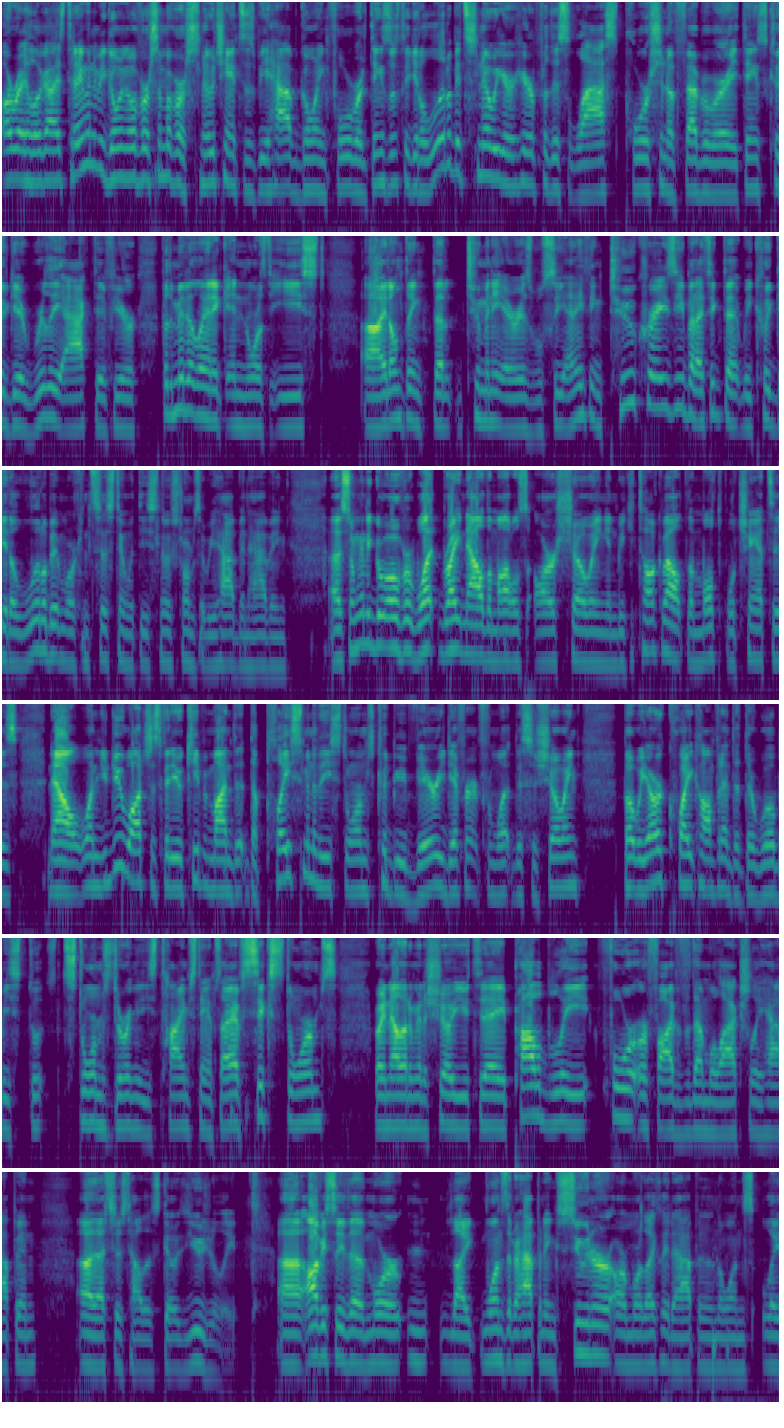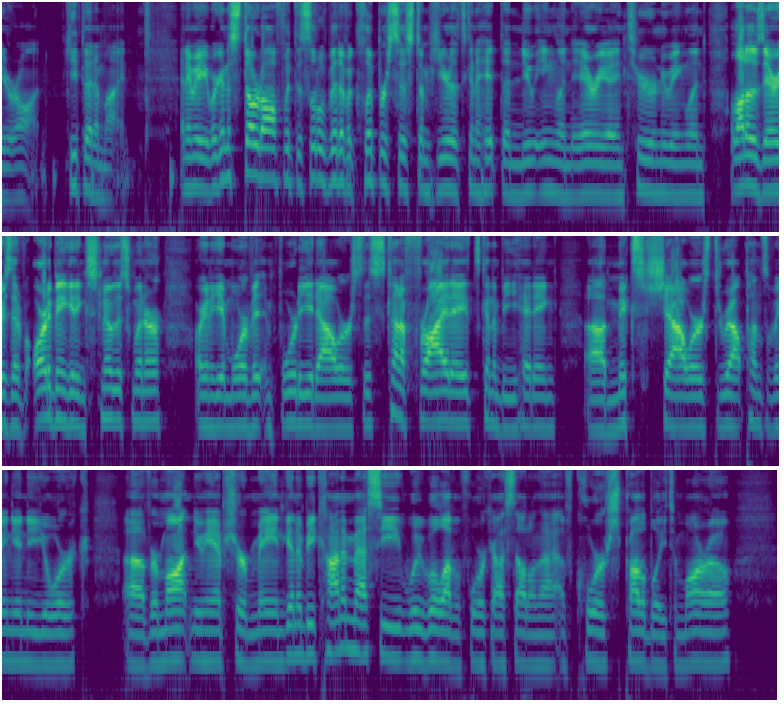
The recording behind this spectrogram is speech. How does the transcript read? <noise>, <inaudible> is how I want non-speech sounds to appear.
Alright, hello guys. Today I'm going to be going over some of our snow chances we have going forward. Things look to get a little bit snowier here for this last portion of February. Things could get really active here for the Mid-Atlantic and Northeast. Uh, I don't think that too many areas will see anything too crazy, but I think that we could get a little bit more consistent with these snowstorms that we have been having. Uh, so I'm going to go over what right now the models are showing, and we can talk about the multiple chances. Now, when you do watch this video, keep in mind that the placement of these storms could be very different from what this is showing, but we are quite confident that there will be st storms during these timestamps. I have six storms right now that I'm going to show you today. Probably four or five of them will actually happen. Uh, that's just how this goes usually. Uh, obviously, the more like ones that are happening sooner are more likely to happen than the ones later on. Keep that in mind. Anyway, we're going to start off with this little bit of a clipper system here that's going to hit the New England area, interior New England. A lot of those areas that have already been getting snow this winter are going to get more of it in 48 hours. This is kind of Friday. It's going to be hitting uh, mixed showers throughout Pennsylvania, New York. Uh, Vermont, New Hampshire, Maine, going to be kind of messy. We will have a forecast out on that, of course, probably tomorrow.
